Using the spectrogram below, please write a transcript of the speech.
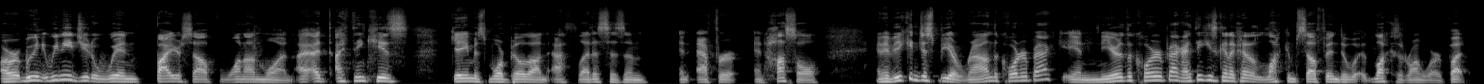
or we, we need you to win by yourself one on one. I I think his game is more built on athleticism and effort and hustle. And if he can just be around the quarterback and near the quarterback, I think he's going to kind of luck himself into luck is the wrong word, but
